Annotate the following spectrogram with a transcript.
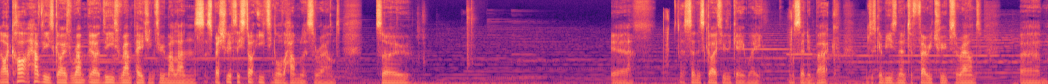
Now I can't have these guys ramp uh, these rampaging through my lands, especially if they start eating all the hamlets around. So yeah, let's send this guy through the gateway. We'll send him back. I'm just going to be using them to ferry troops around. Um,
